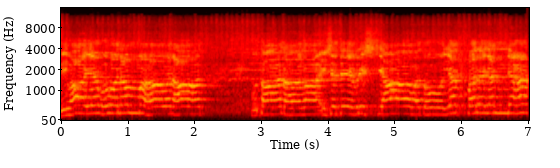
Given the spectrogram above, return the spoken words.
विवाय भुवनं महावनात्। उतानागायिषते वृष्ट्यावतो यत्परजन्यः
